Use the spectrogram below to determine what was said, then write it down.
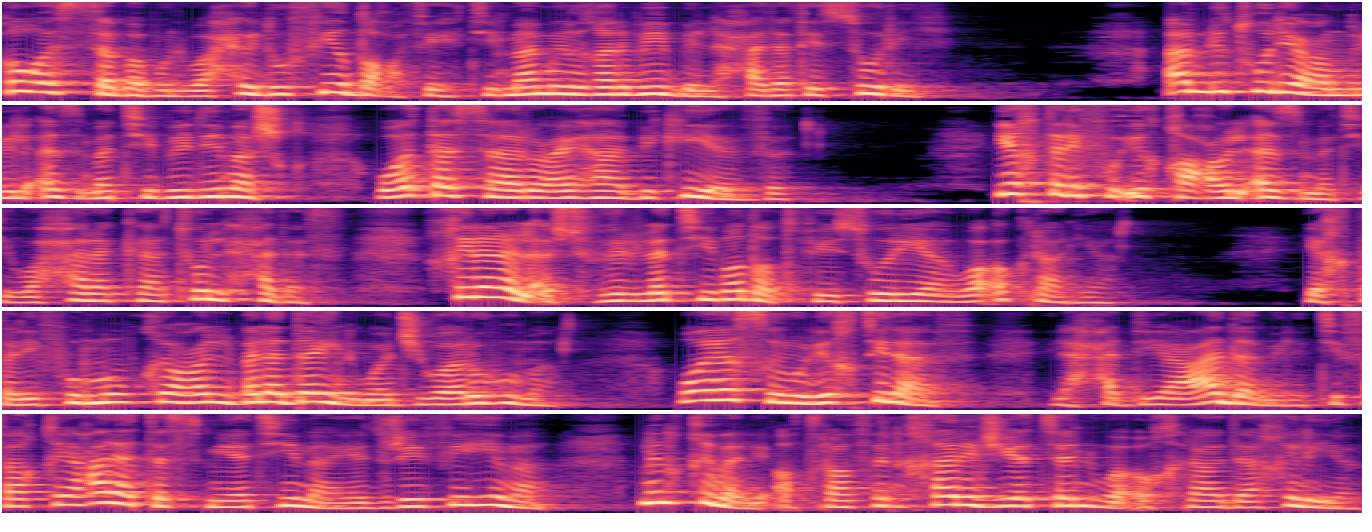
هو السبب الوحيد في ضعف اهتمام الغرب بالحدث السوري؟ أم لطول عمر الأزمة بدمشق وتسارعها بكييف؟ يختلف إيقاع الأزمة وحركات الحدث خلال الأشهر التي مضت في سوريا وأوكرانيا. يختلف موقع البلدين وجوارهما ويصل الاختلاف إلى حد عدم الاتفاق على تسمية ما يجري فيهما من قبل أطراف خارجية وأخرى داخلية.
